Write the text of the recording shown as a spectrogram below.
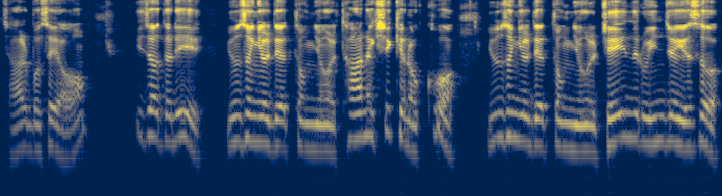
잘 보세요. 이 자들이 윤석열 대통령을 탄핵시켜 놓고 윤석열 대통령을 죄인으로 인정해서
